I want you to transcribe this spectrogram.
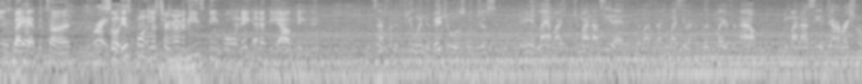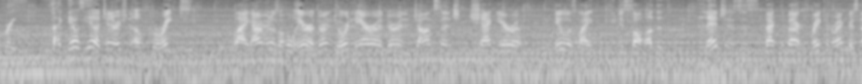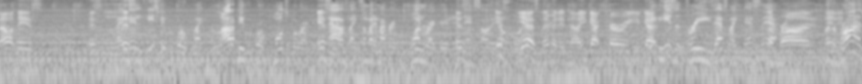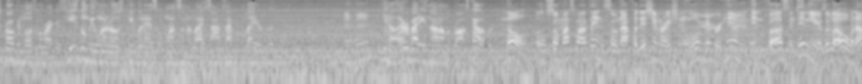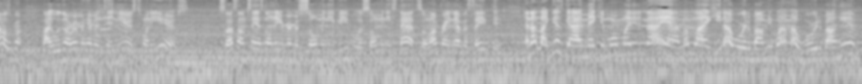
things back Yeah. at the time. Right. So it's pointless to remember these people when they're gonna be outdated. except for the few individuals who just they hit landmarks, but you might not see that in your lifetime. You might see like a good player for now. You might not see a generational great. Like there was yeah a generation of greats. Like I remember there was a whole era during Jordan era, during Johnson, Shaq era. It was like you just saw other legends just back to back breaking records. Nowadays, it's, Back it's then, these people broke like a lot of people broke multiple records. It's- now it's like somebody might break one record and it's, that's all they it's know for. yeah, it's limited now. You got Curry, you got He- he's a threes. That's like that's yeah. LeBron. But LeBron has broken multiple records. He's gonna be one of those people that's a once in a lifetime type of player. But Mhm. you know, everybody is not on LeBron's caliber. No, so that's my thing. So now for this generation, we'll remember him, and for us in ten years, they're like, oh, when I was grown, like we're gonna remember him in ten years, twenty years. So that's what I'm saying. It's no need to remember so many people with so many stats. So my brain never saved it. And I'm like, this guy making more money than I am. I'm like, he not worried about me. Why am I worried about him?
